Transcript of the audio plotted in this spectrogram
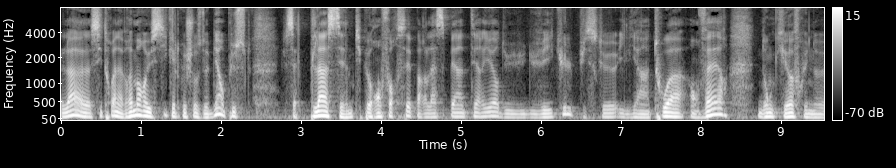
Là, euh, Citroën a vraiment réussi quelque chose de bien. En plus, cette place est un petit peu renforcée par l'aspect intérieur du, du véhicule, puisqu'il y a un toit en verre, donc qui offre une,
